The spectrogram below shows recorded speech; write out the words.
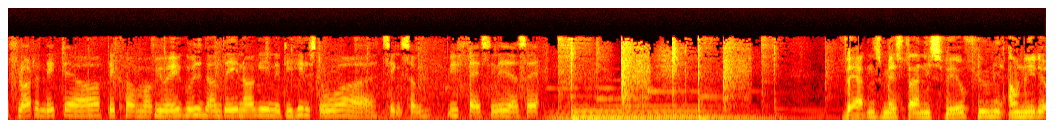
flot at ligge deroppe. Det kommer vi jo ikke ud om. Det er nok en af de helt store ting, som vi fascinerer os af. Verdensmesteren i svæveflyvning Agnete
